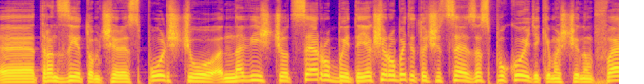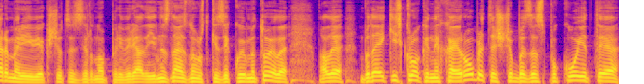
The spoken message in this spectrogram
е, транзитом через Польщу. Навіщо це робити? Якщо робити, то чи це заспокоїть якимось чином фермерів, якщо це зерно перевіряти? Я не знаю знову ж таки з якою метою, але, але бодай якісь кроки нехай робляться, щоб заспокоїти,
